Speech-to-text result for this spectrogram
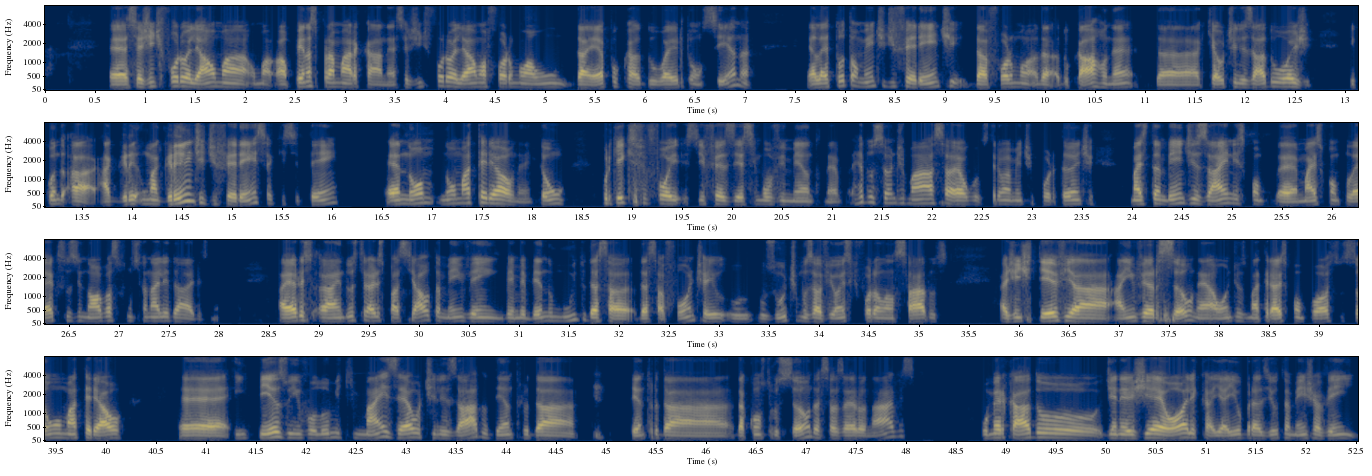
É, se a gente for olhar uma, uma apenas para marcar, né? Se a gente for olhar uma Fórmula 1 da época do Ayrton Senna, ela é totalmente diferente da fórmula da, do carro, né, da, que é utilizado hoje. E quando a, a, uma grande diferença que se tem é no, no material, né? Então, por que que se foi se fez esse movimento, né? Redução de massa é algo extremamente importante, mas também designs com, é, mais complexos e novas funcionalidades. Né? A, a, indústria aeroespacial também vem, vem bebendo muito dessa, dessa fonte. Aí, o, os últimos aviões que foram lançados a gente teve a, a inversão, né, onde os materiais compostos são o material é, em peso e em volume que mais é utilizado dentro da, dentro da, da construção dessas aeronaves. O mercado de energia eólica, e aí o Brasil também já vem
